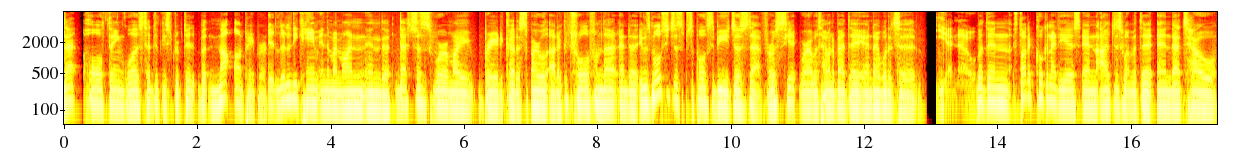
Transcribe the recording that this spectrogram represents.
that whole thing was technically scripted, but not on paper. It literally came into my mind, and uh, that's just where my brain kind of spiraled out of control from that. And uh, it was mostly just supposed to be just that first skit where I was having a bad day and I wanted to, yeah, no. But then I started cooking ideas, and I just went with it, and that's how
